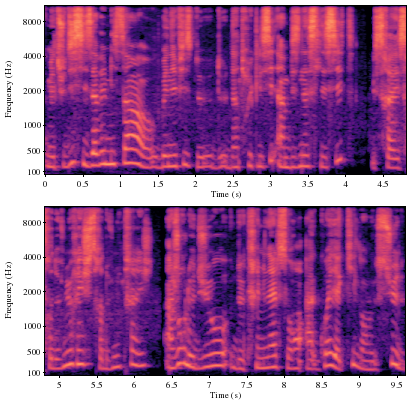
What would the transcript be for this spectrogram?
Mais tu dis, s'ils avaient mis ça au bénéfice d'un truc licite, un business licite, ils seraient, ils seraient devenus riches, ils seraient devenus très riches. Un jour, le duo de criminels se rend à Guayaquil, dans le sud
